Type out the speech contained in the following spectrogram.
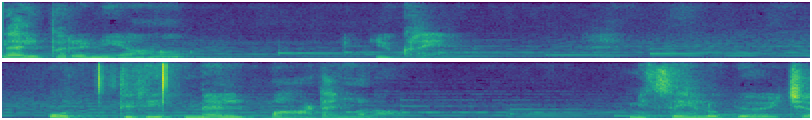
നെൽഭരണിയാണ് യുക്രൈൻ. ഒത്തിരി നെൽപ്പാടങ്ങൾ മിസൈൽ ഉപയോഗിച്ച്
